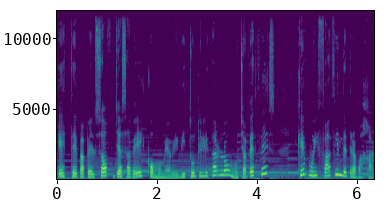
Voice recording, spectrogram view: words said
Este papel soft ya sabéis, como me habéis visto utilizarlo muchas veces, que es muy fácil de trabajar.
